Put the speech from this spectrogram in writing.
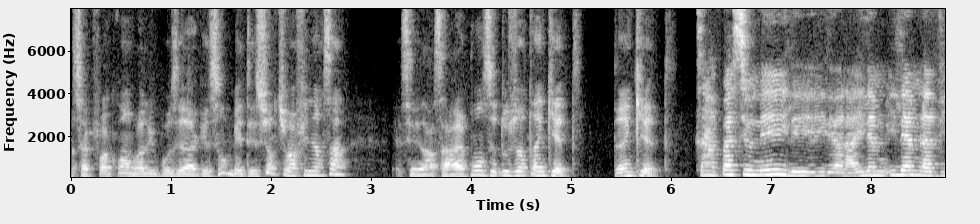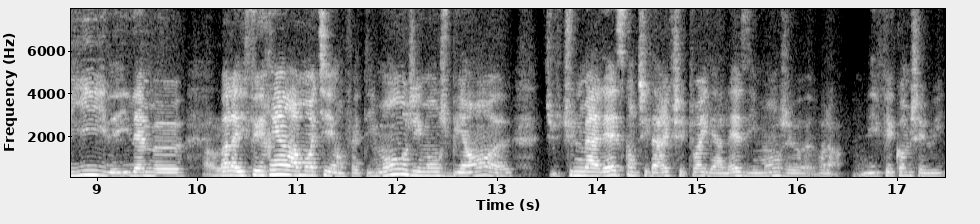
à chaque fois qu'on va lui poser la question, mais t'es sûr que tu vas finir ça? Et sa réponse, c'est toujours t'inquiète, t'inquiète. C'est un passionné, il, est, il, est- voilà, il, aime, il aime la vie, il, est- il aime. euh, Ah. Voilà, il fait rien à moitié en fait. Il mange, il mange bien. euh, tu, tu le mets à l'aise quand il arrive chez toi, il est à l'aise, il mange. euh, voilà, il fait comme chez lui.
